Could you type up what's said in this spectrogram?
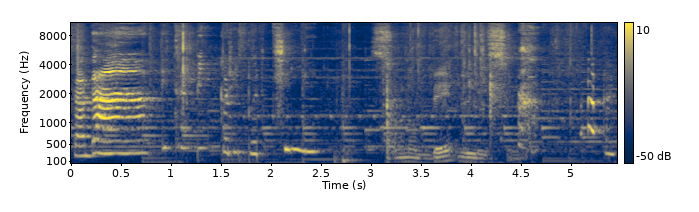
Tada! I tre piccoli porcilli. Sono bellissimi.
